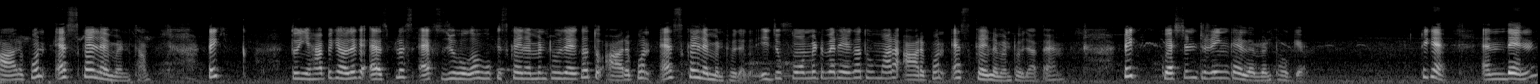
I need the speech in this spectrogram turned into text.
आर अपॉन एस का एलिमेंट था। ठीक? तो यहाँ पे क्या हो जाएगा? एस प्लस एक्स जो होगा, वो किसका एलिमेंट हो जाएगा? तो आर अपॉन एस का एलिमेंट हो जाएगा। ये जो फॉर्मेट में रहेगा तो हमारा आर अपॉन एस का एलिमेंट हो जाता है। ठीक? क्वेश्चन ट्रिंग का एलिमेंट हो गया। ठीक है? एंड देन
